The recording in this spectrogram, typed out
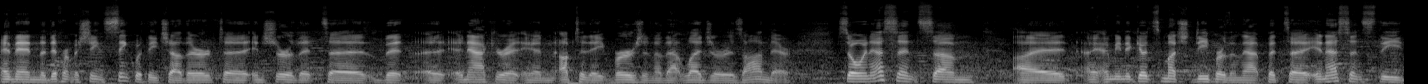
And then the different machines sync with each other to ensure that uh, that uh, an accurate and up-to-date version of that ledger is on there. So in essence. Um, uh, I, I mean, it gets much deeper than that, but uh, in essence, the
